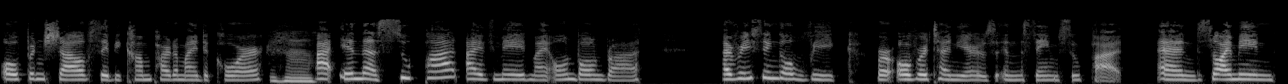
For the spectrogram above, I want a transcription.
open shelves. They become part of my decor. hmm Uh, in the soup pot, I've made my own bone broth every single week for over 10 years in the same soup pot. And so, I mean,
